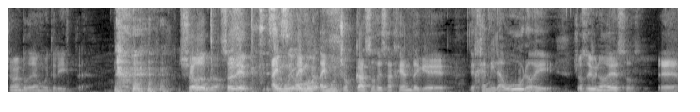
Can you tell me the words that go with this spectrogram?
Yo me pondría muy triste. Seguro. Yo soy de- mu- hay muchos casos de esa gente que dejé mi laburo y yo soy uno de esos. Eh,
